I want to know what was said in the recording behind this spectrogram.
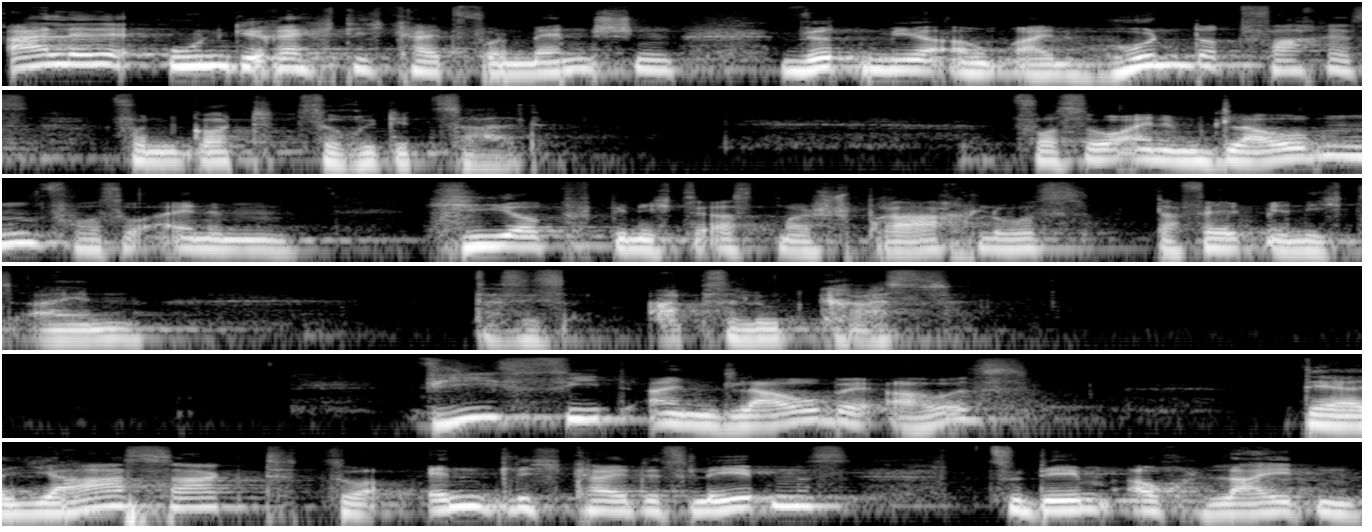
Alle Ungerechtigkeit von Menschen wird mir um ein hundertfaches von Gott zurückgezahlt. Vor so einem Glauben, vor so einem Hiob bin ich zuerst mal sprachlos, da fällt mir nichts ein. Das ist absolut krass. Wie sieht ein Glaube aus, der Ja sagt zur Endlichkeit des Lebens, zu dem auch Leiden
